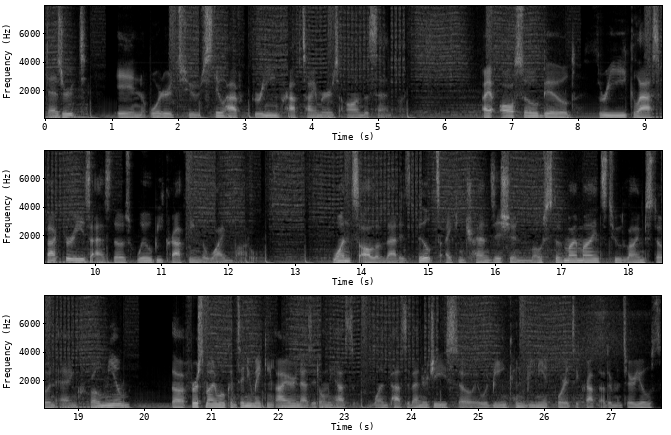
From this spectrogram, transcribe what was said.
desert in order to still have green craft timers on the sand. I also build three glass factories as those will be crafting the wine bottle. Once all of that is built, I can transition most of my mines to limestone and chromium. The first mine will continue making iron as it only has one passive energy, so it would be inconvenient for it to craft other materials.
